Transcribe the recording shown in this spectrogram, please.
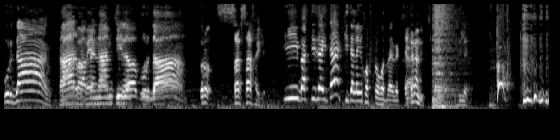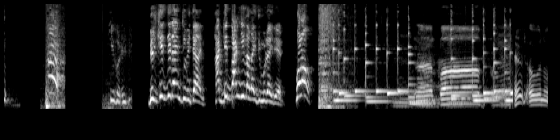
পুরদাং। তার বাপের নাম ছিল পুরদাং। স্যার চা খাইলে ই বাতি যাইতা কিতা লাগি কষ্ট করবে বেটা এটা না দিলে। বিলকিস দিলাইন তুমি তাই। হাড্ডি বাঙ্গি ফেলাই দিমু রাই রে ফলো ওনু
